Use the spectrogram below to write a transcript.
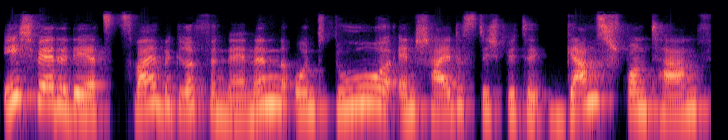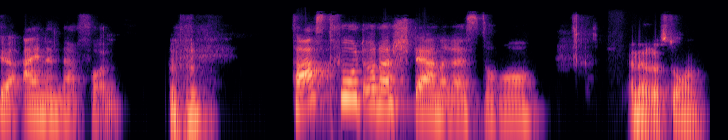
Ich werde dir jetzt zwei Begriffe nennen und du entscheidest dich bitte ganz spontan für einen davon. Mhm. Fastfood oder Sternerestaurant? Sternerestaurant.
